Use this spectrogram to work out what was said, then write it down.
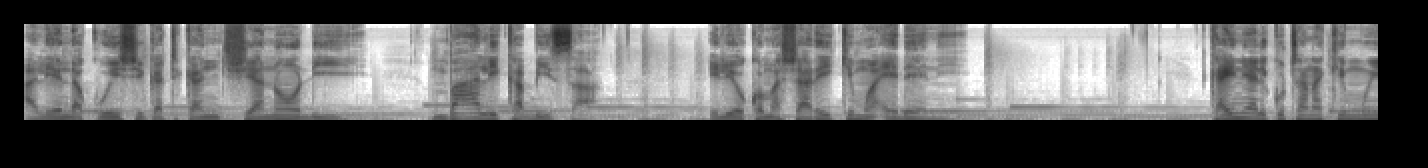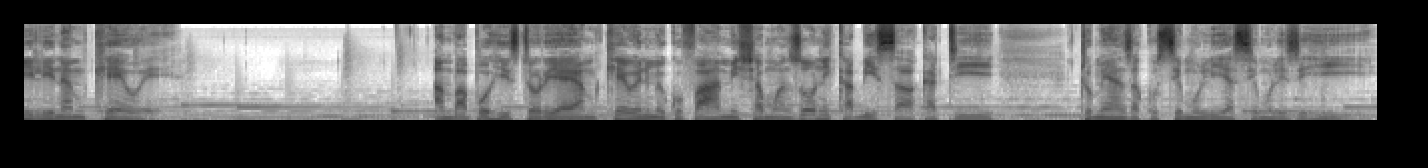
Alienda kuishi katika nchi ya Nodi, mbali kabisa, iliyoko mashariki mwa Edeni. Kaini alikutana kimwili na mkewe, ambapo historia ya mkewe nimekufahamisha mwanzoni kabisa wakati tumeanza kusimulia simulizi hii.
